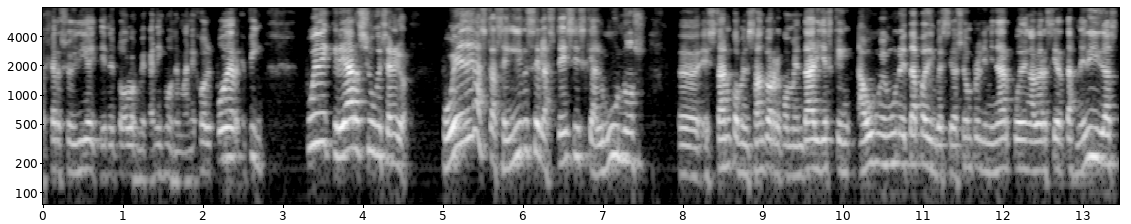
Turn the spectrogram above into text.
ejerce hoy día y tiene todos los mecanismos de manejo del poder, en fin, puede crearse un escenario, puede hasta seguirse las tesis que algunos eh, están comenzando a recomendar, y es que aún en una etapa de investigación preliminar pueden haber ciertas medidas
